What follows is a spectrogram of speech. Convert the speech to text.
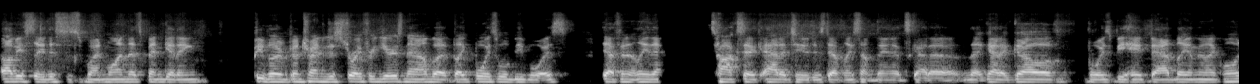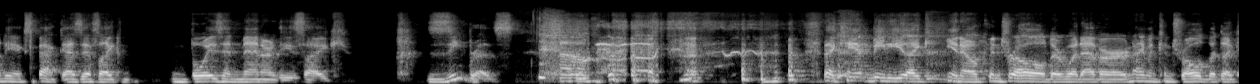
Obviously, this is one one that's been getting people have been trying to destroy for years now. But like boys will be boys. Definitely that toxic attitude is definitely something that's gotta that gotta go. Boys behave badly and they're like well what do you expect? As if like boys and men are these like zebras. Um, that can't be like you know controlled or whatever. Not even controlled but like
